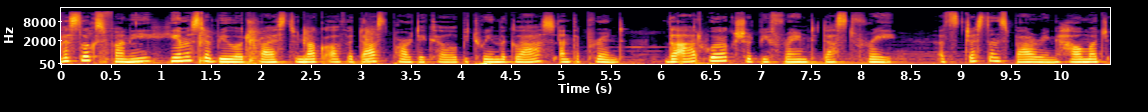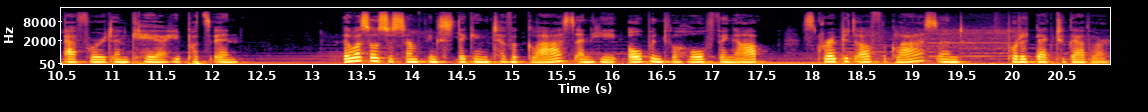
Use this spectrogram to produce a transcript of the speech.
This looks funny. Here Mr. Bülow tries to knock off a dust particle between the glass and the print. The artwork should be framed dust-free. It's just inspiring how much effort and care he puts in. There was also something sticking to the glass and he opened the whole thing up, scraped it off the glass and put it back together.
